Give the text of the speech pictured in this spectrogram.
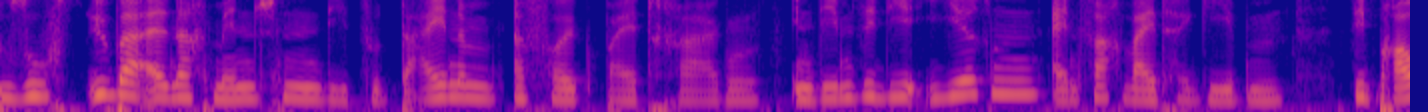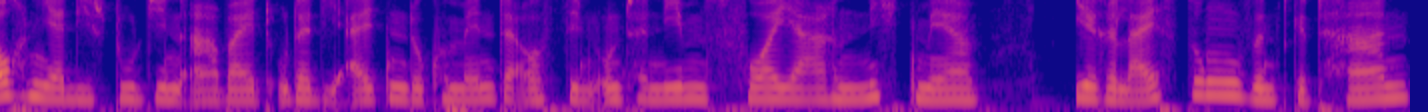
Du suchst überall nach Menschen, die zu deinem Erfolg beitragen, indem sie dir ihren einfach weitergeben. Sie brauchen ja die Studienarbeit oder die alten Dokumente aus den Unternehmensvorjahren nicht mehr. Ihre Leistungen sind getan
